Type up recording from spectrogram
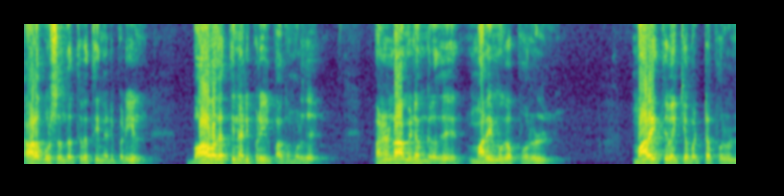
காலபுருஷன் தத்துவத்தின் அடிப்படையில் பாவகத்தின் அடிப்படையில் பார்க்கும் பொழுது பன்னெண்டாம் இடம்ங்கிறது மறைமுக பொருள் மறைத்து வைக்கப்பட்ட பொருள்.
